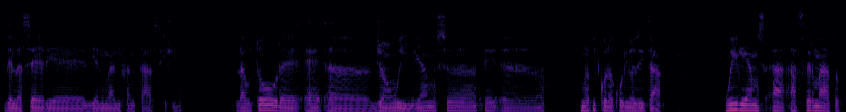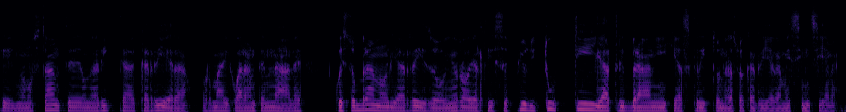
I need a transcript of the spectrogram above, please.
della serie di Animali Fantastici. L'autore è uh, John Williams e uh, una piccola curiosità. Williams ha affermato che nonostante una ricca carriera ormai quarantennale, questo brano gli ha reso in royalties più di tutti gli altri brani che ha scritto nella sua carriera messi insieme.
